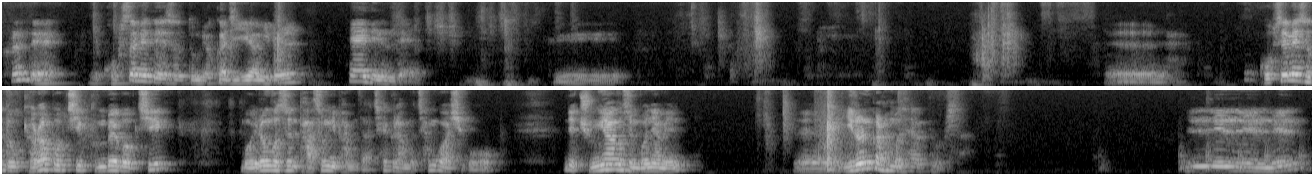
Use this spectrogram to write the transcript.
그런데 곱셈에 대해서 또 몇 가지 이야기를 해야 되는데 그 에, 곱셈에서도 결합 법칙, 분배 법칙 뭐 이런 것은 다 성립합니다. 책을 한번 참고하시고 근데 중요한 것은 뭐냐면 에, 이런 걸 한번 생각해 봅시다. 1111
